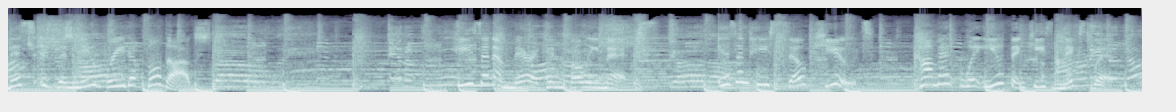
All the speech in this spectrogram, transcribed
This is the new breed of bulldog. He's an American bully mix. Isn't he so cute? Comment what you think he's mixed with.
